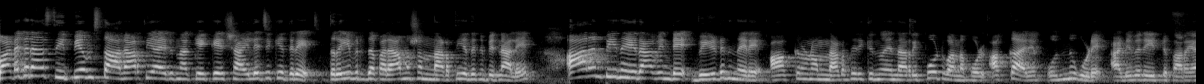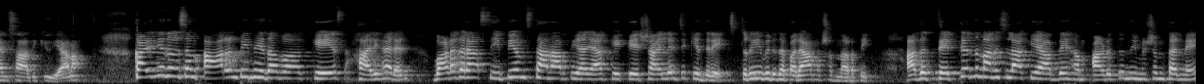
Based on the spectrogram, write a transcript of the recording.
വടകര സി പി എം സ്ഥാനാർത്ഥിയായിരുന്ന കെ കെ ശൈലജയ്ക്കെതിരെ സ്ത്രീവിരുദ്ധ പരാമർശം നടത്തിയതിന് പിന്നാലെ ആർ എം പി നേതാവിന്റെ വീടിന് നേരെ ആക്രമണം നടന്നിരിക്കുന്നു എന്ന റിപ്പോർട്ട് വന്നപ്പോൾ അക്കാര്യം ഒന്നുകൂടെ അടിവരയിട്ട് പറയാൻ സാധിക്കുകയാണ്. കഴിഞ്ഞ ദിവസം ആർ എം പി നേതാവ് K S Hariharan Vadakara C P M സ്ഥാനാർത്ഥിയായ കെ കെ ശൈലജയ്ക്കെതിരെ സ്ത്രീവിരുദ്ധ പരാമർശം നടത്തി. അത് തെറ്റെന്ന് മനസ്സിലാക്കിയ അദ്ദേഹം അടുത്ത നിമിഷം തന്നെ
